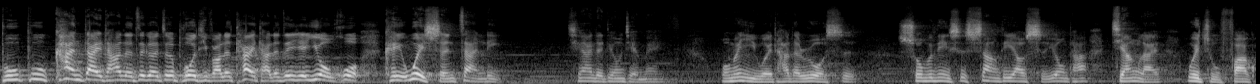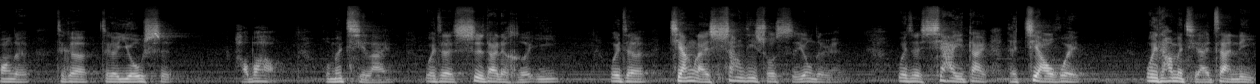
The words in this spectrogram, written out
不不看待他的这个这个波提法的太太的这些诱惑，可以为神站立。亲爱的弟兄姐妹，我们以为他的弱势，说不定是上帝要使用他将来为主发光的这个这个优势，好不好？我们起来，为着世代的合一，为着将来上帝所使用的人。为着下一代的教会，为他们起来站立。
